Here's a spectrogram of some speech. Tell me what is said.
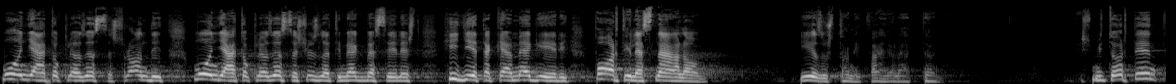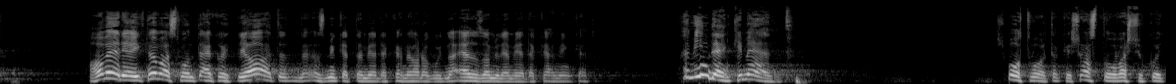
Mondjátok le az összes randit, mondjátok le az összes üzleti megbeszélést, higgyétek el, megéri, parti lesz nálam. Jézus tanítványa lettem. És mi történt? A haverjaik nem azt mondták, hogy ja, hát az minket nem érdekel, ne haragudj, na ez az, ami nem érdekel minket. Hát mindenki ment. És ott voltak, és azt olvassuk, hogy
